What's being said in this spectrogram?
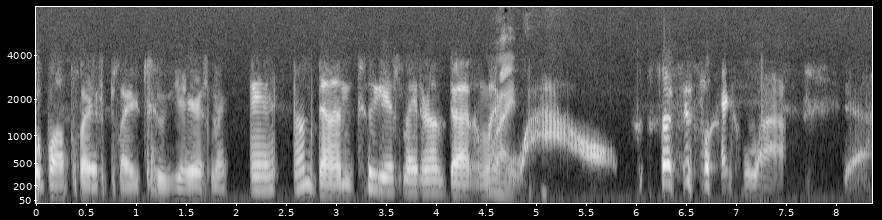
football players play two years. I'm like, eh, I'm done. Two years later, I'm done. I'm like, Right. wow. it's just like, wow. Yeah.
